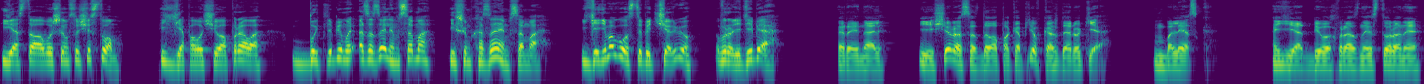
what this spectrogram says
я стала высшим существом. Я получила право быть любимой Азазелем сама и Шимхазаем сама. Я не могу уступить червю, вроде тебя. Рейналь еще раз создала по копью в каждой руке. Блеск. Я отбил их в разные стороны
